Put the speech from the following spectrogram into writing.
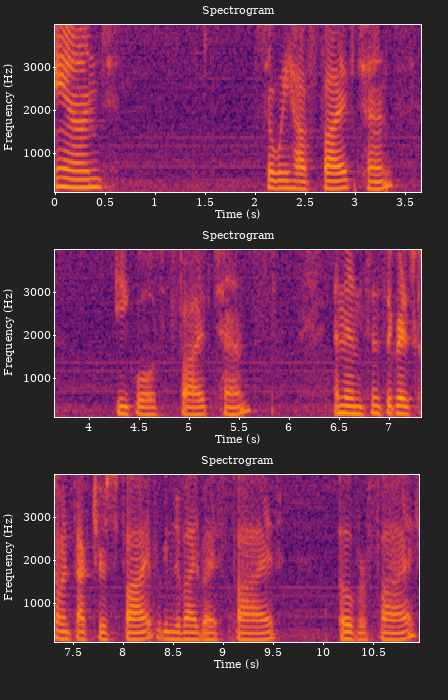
And so we have 5 tenths equals 5 tenths. And then since the greatest common factor is 5, we're going to divide by 5 over 5.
